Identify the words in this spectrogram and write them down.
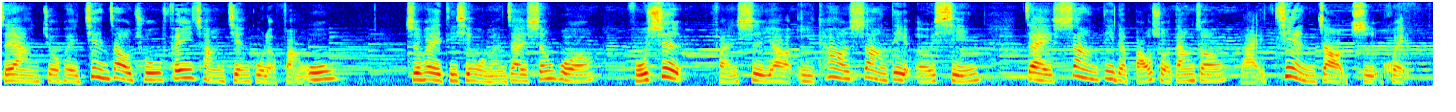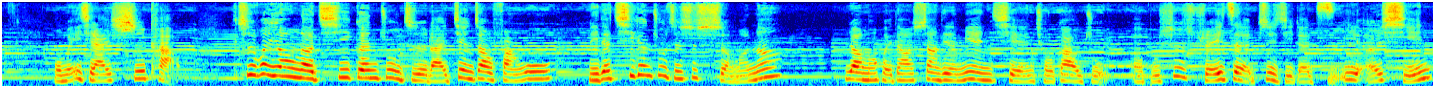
这样就会建造出非常坚固的房屋。智慧提醒我们在生活、服饰、凡事要依靠上帝而行，在上帝的保守当中来建造智慧。我们一起来思考：智慧用了七根柱子来建造房屋，你的七根柱子是什么呢？让我们回到上帝的面前求告主，而不是随着自己的旨意而行。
